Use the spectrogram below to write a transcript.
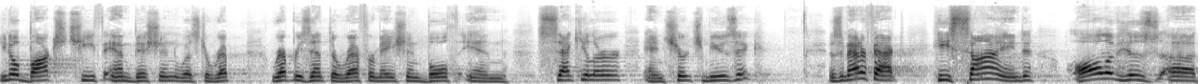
You know, Bach's chief ambition was to rep- represent the Reformation both in secular and church music. As a matter of fact, he signed all of his uh,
